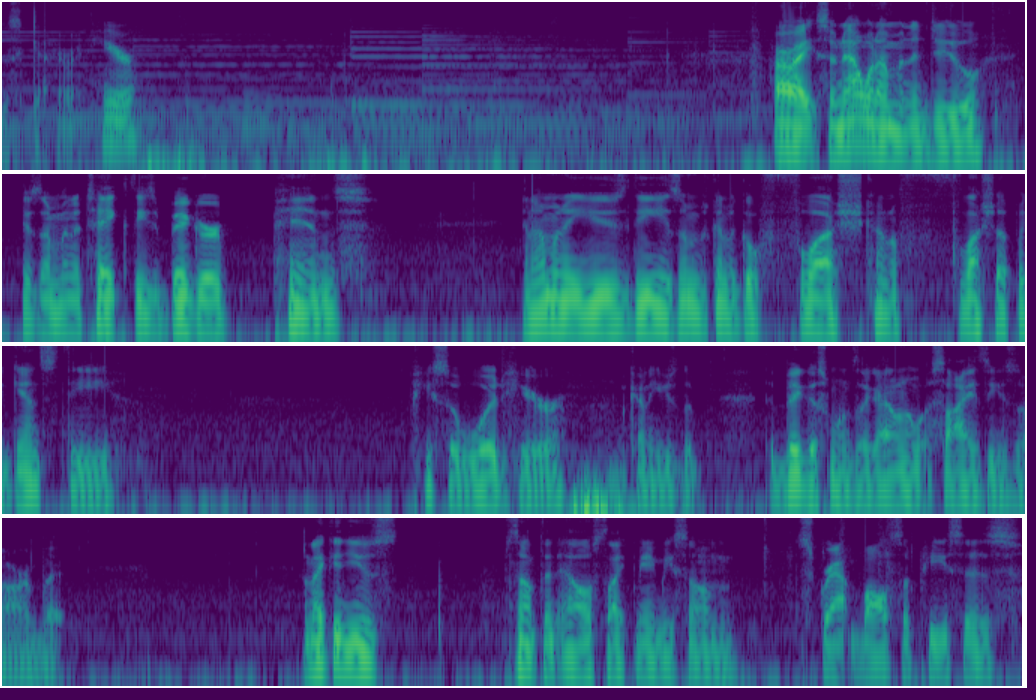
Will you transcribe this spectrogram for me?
This guy right here. All right, so now what I'm going to do is I'm going to take these bigger pins and I'm going to use these. I'm just going to go flush, kind of flush up against the piece of wood here. I'm kind of use the, the biggest ones. Like I don't know what size these are, but and I could use something else like maybe some scrap balsa pieces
